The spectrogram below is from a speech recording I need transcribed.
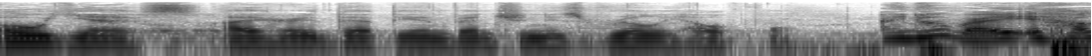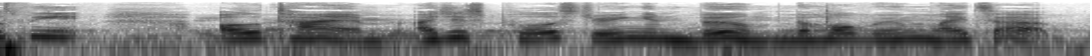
Oh yes, I heard that the invention is really helpful. I know, right? It helps me all the time. I just pull a string, and boom, the whole room lights up.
